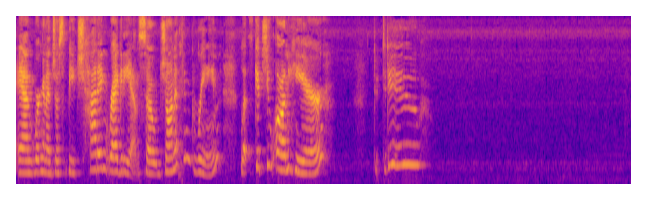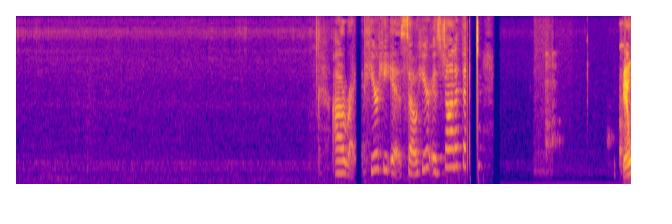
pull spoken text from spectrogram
and we're gonna just be chatting Raggedy Ann. So Jonathan Green, let's get you on here. Do do do. All right, here he is. So here is Jonathan. It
